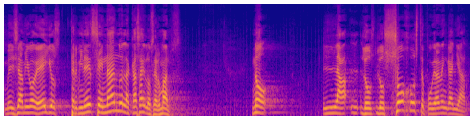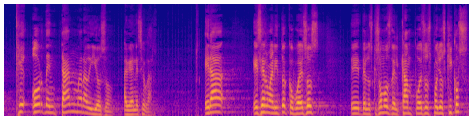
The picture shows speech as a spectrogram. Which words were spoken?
me dice amigo de ellos, terminé cenando en la casa de los hermanos. No, los, ojos te pudieran engañar. Qué orden tan maravilloso había en ese hogar. Era ese hermanito como esos eh, de los que somos del campo, esos pollos quicos.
